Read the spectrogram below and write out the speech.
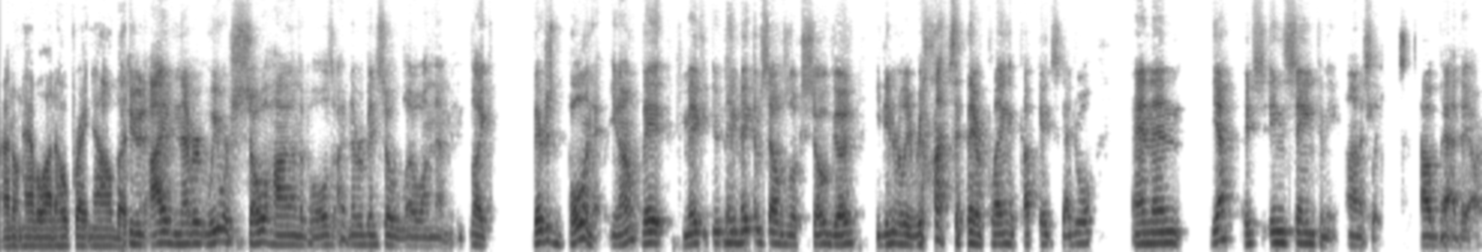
I don't have a lot of hope right now, but dude, I've never. We were so high on the Bulls. I've never been so low on them. Like they're just bulling it. You know, they make they make themselves look so good. You didn't really realize that they were playing a cupcake schedule, and then yeah, it's insane to me, honestly, how bad they are.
